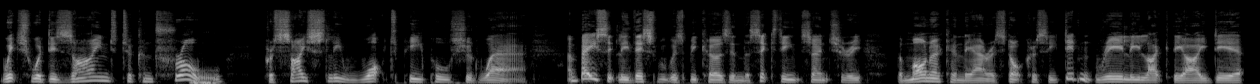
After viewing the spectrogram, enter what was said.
which were designed to control precisely what people should wear. And basically, this was because in the 16th century, the monarch and the aristocracy didn't really like the idea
